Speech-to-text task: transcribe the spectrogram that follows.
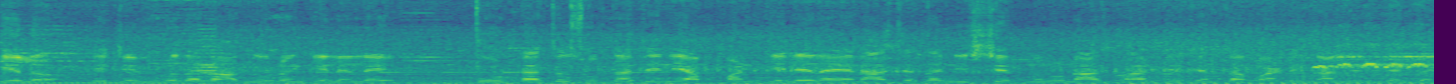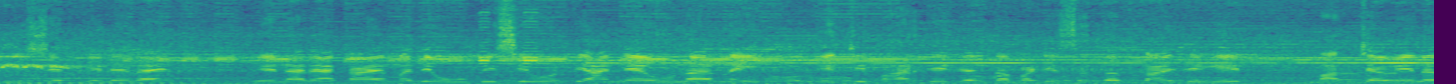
केलं त्याच्या विरोधात आंदोलन केलेलं आहे. कोर्टाचं सुद्धा त्यांनी अपमान केलेलं आहे आणि आज त्याचा निषेध म्हणून आज भारतीय जनता पार्टी आम्ही त्यांचा निषेध केलेला आहे. येणाऱ्या काळामध्ये ओबीसीवरती अन्याय होणार नाही याची भारतीय जनता पार्टी सतत काळजी घेईल. मागच्या वेळेला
